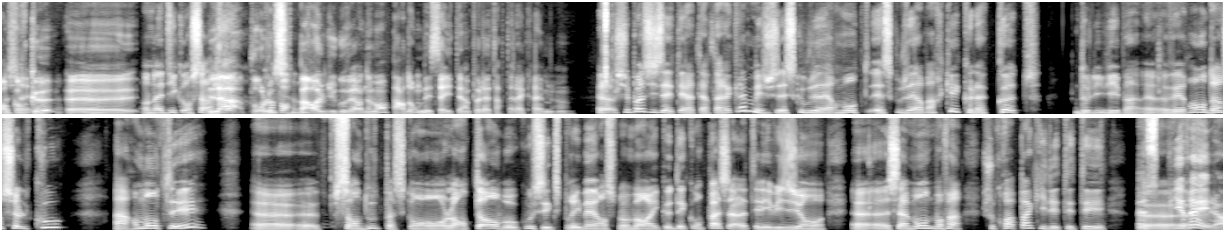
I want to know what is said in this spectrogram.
encore que. euh, On a dit qu'on s'arrête. Là, pour le porte-parole du gouvernement, pardon, mais ça a été un peu la tarte à la crème. là. Alors, je ne sais pas si ça a été un tarte à la crème, mais est-ce que, vous avez remonté- est-ce que vous avez remarqué que la cote d'Olivier Ben- Véran, d'un seul coup, a remonté euh, sans doute parce qu'on l'entend beaucoup s'exprimer en ce moment et que dès qu'on passe à la télévision, euh, ça monte. Mais enfin, je ne crois pas qu'il ait été. euh, Inspiré, là.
